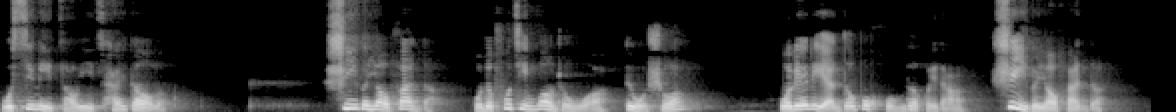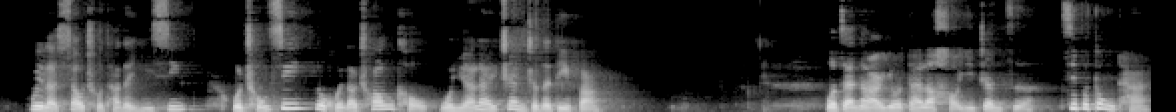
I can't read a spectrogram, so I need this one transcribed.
我心里早已猜到了。是一个要饭的。我的父亲望着我，对我说：“我连脸都不红的回答，是一个要饭的。”为了消除他的疑心，我重新又回到窗口，我原来站着的地方。我在那儿又待了好一阵子，既不动弹，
